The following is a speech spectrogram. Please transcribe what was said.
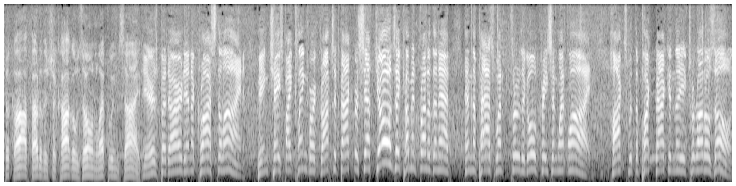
Took off out of the Chicago zone, left wing side. Here's Bedard in across the line. Being chased by Klingberg. Drops it back for Seth Jones. They come in front of the net. And the pass went through the goal crease and went wide. Hawks with the puck back in the Toronto zone.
